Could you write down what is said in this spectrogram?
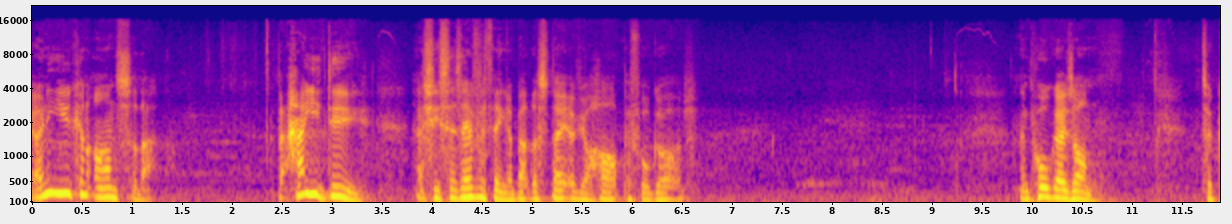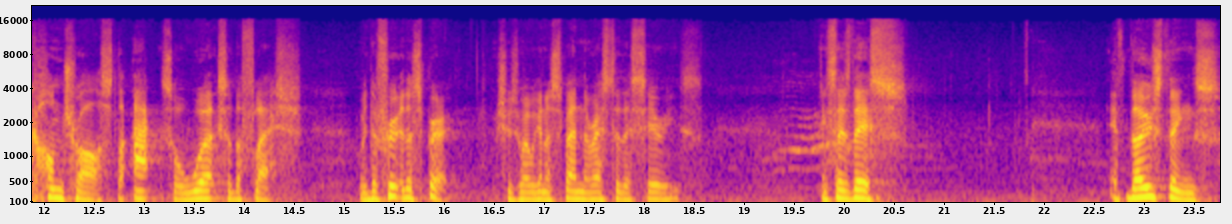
Only you can answer that. But how you do actually says everything about the state of your heart before God. And Paul goes on to contrast the acts or works of the flesh with the fruit of the Spirit, which is where we're going to spend the rest of this series. He says this if those things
